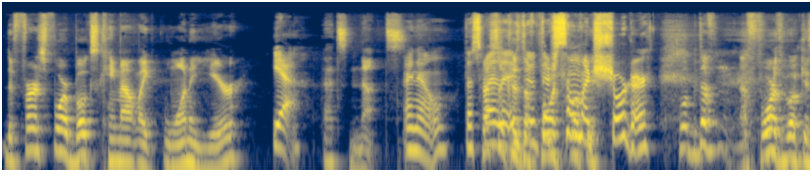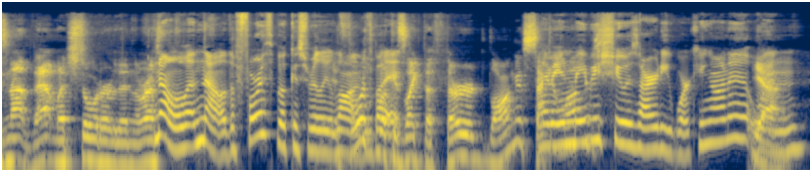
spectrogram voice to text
the first four books came out like one a year. Yeah, That's nuts. I know. That's Especially why the they, they're so much is- shorter. Well, the, the fourth book is not that much shorter than the rest. No, no, the fourth book is really long. the fourth book is like the third longest. I mean, maybe she was already working on it Yeah. when.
